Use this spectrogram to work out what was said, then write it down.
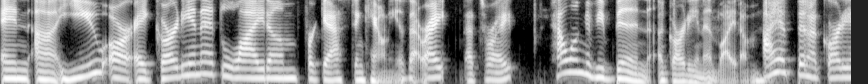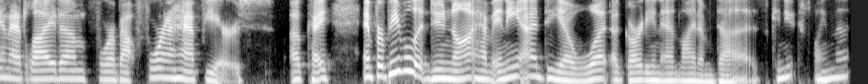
And uh, you are a guardian ad litem for Gaston County. Is that right? That's right. How long have you been a guardian ad litem? I have been a guardian ad litem for about four and a half years. Okay. And for people that do not have any idea what a guardian ad litem does, can you explain that?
